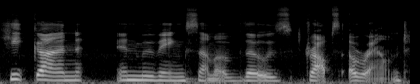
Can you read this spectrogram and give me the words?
heat gun and moving some of those drops around.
